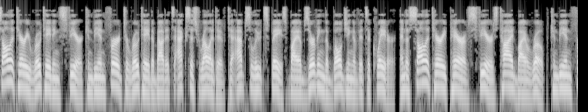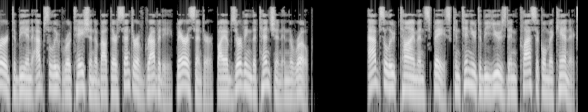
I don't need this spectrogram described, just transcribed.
solitary rotating sphere can be inferred to rotate about its axis relative to absolute space by observing the bulging of its equator, and a solitary pair of spheres tied by a rope can be inferred to be in absolute rotation about their center of gravity barycenter by observing the tension in the rope. Absolute time and space continue to be used in classical mechanics,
